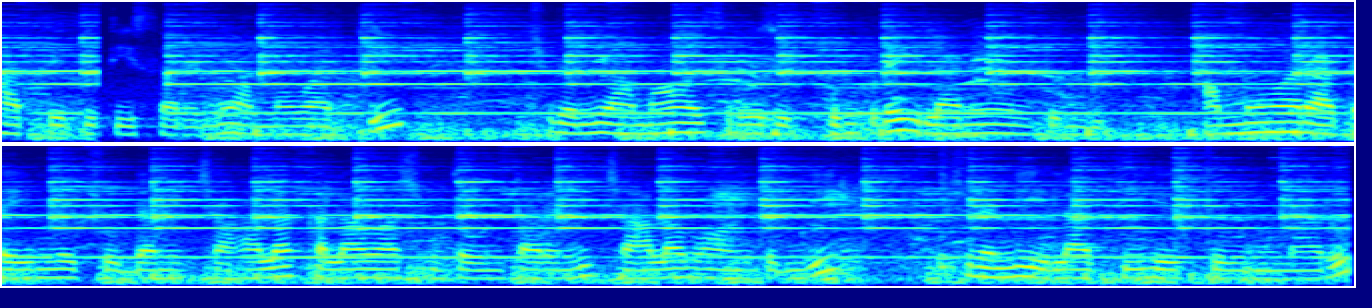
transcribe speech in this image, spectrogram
హారతి అయితే తీస్తారండి అమ్మవారికి. చూడండి అమావాస్య రోజు ఎప్పుడు కూడా ఇలానే ఉంటుంది. అమ్మవారు ఆ టైంలో చూడడానికి చాలా కళావాసంతో ఉంటారండి చాలా బాగుంటుంది. చూడండి ఇలా తీసేస్తూ ఉన్నారు.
